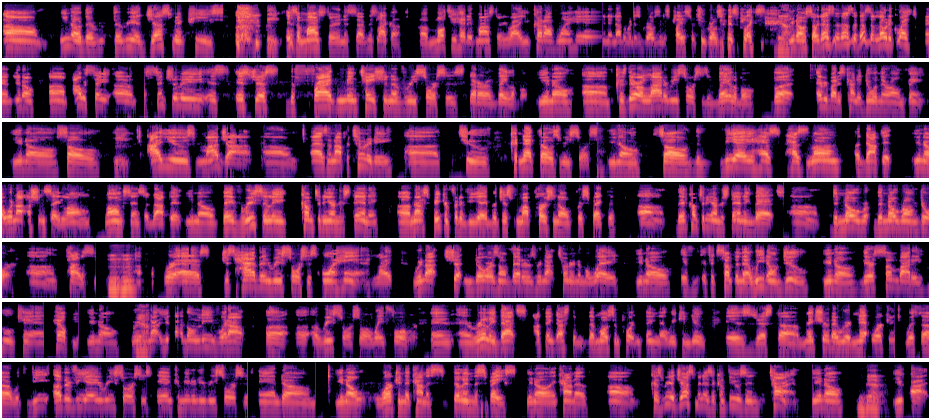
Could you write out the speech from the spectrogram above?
um, you know, the the readjustment piece is a monster in itself. It's like a, a multi-headed monster, right? You cut off one head and another one just grows in its place, or two grows in its place. Yeah. You know, so that's a, that's a, that's a loaded question, and you know, um, I would say um, essentially it's it's just the fragmentation of resources that are available. You know, because there are a lot of resources available, but everybody's kind of doing their own thing. You know, so I use my job um, as an opportunity uh, to connect those resources. You know, so the VA has has long adopted. You know, well, not I shouldn't say long, long since adopted. You know, they've recently come to the understanding. Um, not speaking for the VA, but just from my personal perspective, um, they've come to the understanding that um, the no the no wrong door um, policy hmm whereas just having resources on hand like we're not shutting doors on veterans we're not turning them away you know if if it's something that we don't do you know there's somebody who can help you you know we're Yeah. not you're not to leave without a, a, a resource or a way forward and and really that's i think that's the, the most important thing that we can do is just uh, make sure that we're networking with uh, with the other va resources and community resources and um, you know working to kind of fill in the space you know and kind of because readjustment is a confusing time you know You bet. you got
